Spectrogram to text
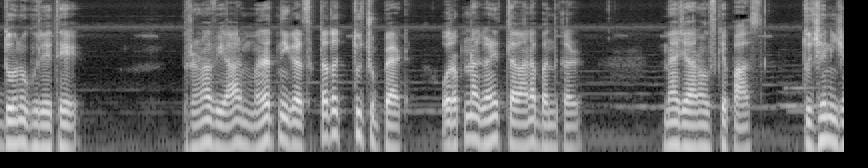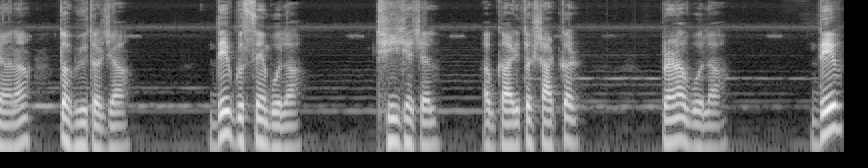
दोनों घुले थे। प्रणव, यार, मदद नहीं कर सकता तो तू चुप बैठ और अपना गणित लगाना बंद कर। मैं जा रहा हूँ उसके पास। तुझे नहीं जाना तो अभी उतर जा। देव गुस्से में बोला, ठीक है, चल, अब गाड़ी तो स्टार्ट कर। प्रणव बोला देव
